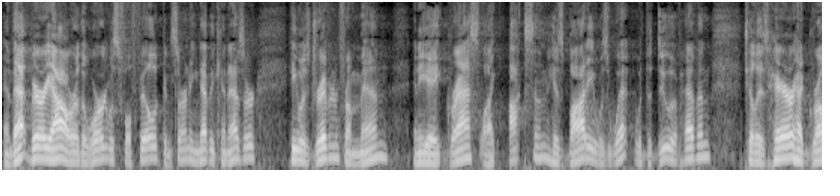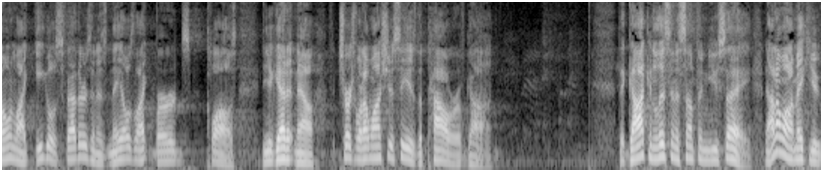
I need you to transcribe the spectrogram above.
And that very hour the word was fulfilled concerning Nebuchadnezzar. He was driven from men and he ate grass like oxen. His body was wet with the dew of heaven, till his hair had grown like eagle's feathers and his nails like birds' claws. Do you get it now? Church, what I want you to see is the power of God. That God can listen to something you say. Now, I don't want to make you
